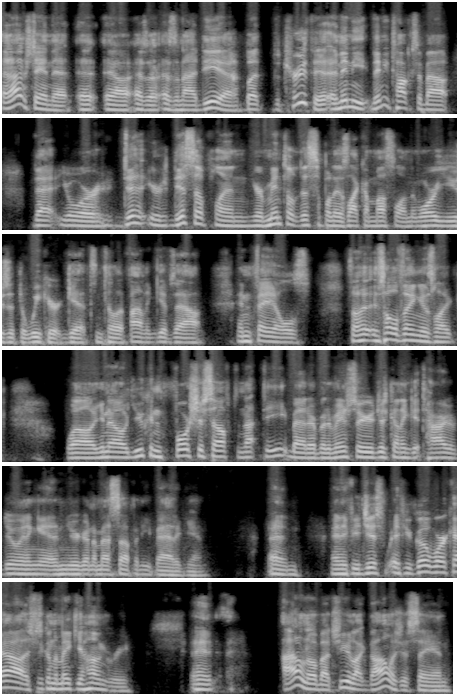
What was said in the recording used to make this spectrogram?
and I understand that uh, uh, as a as an idea, but the truth is, and then he then he talks about that your di- your discipline, your mental discipline is like a muscle, and the more you use it, the weaker it gets until it finally gives out and fails. So his whole thing is like, well, you know, you can force yourself to not to eat better, but eventually you're just going to get tired of doing it, and you're going to mess up and eat bad again. And and if you just if you go work out, it's just going to make you hungry. And I don't know about you, like Don was just saying,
